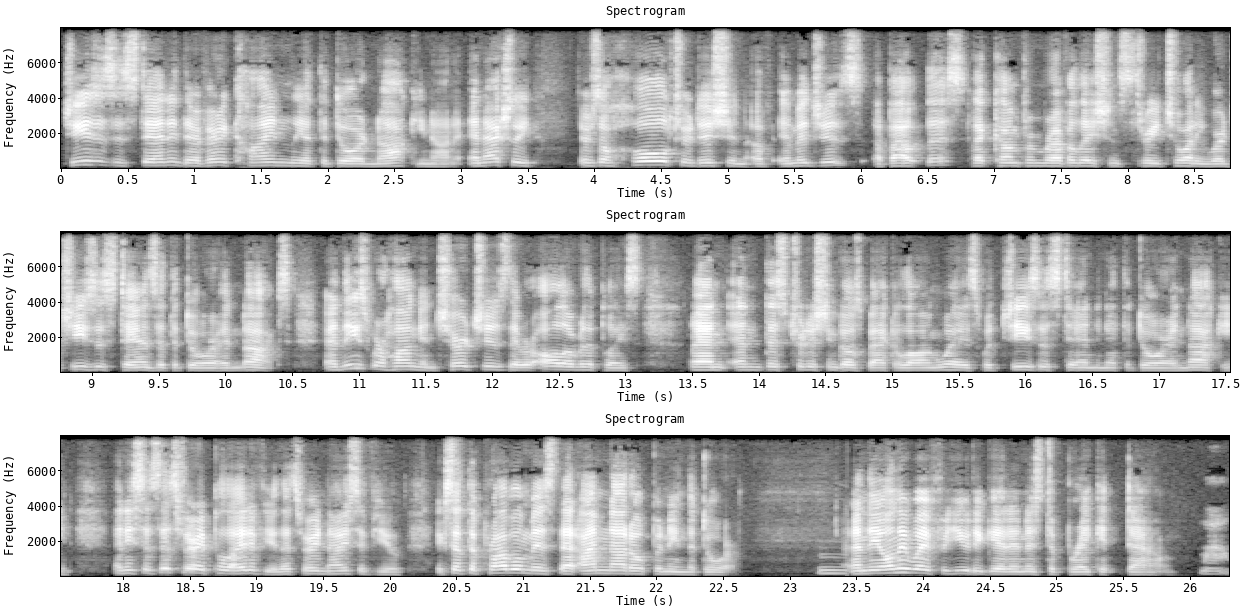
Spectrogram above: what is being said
Jesus is standing there very kindly at the door, knocking on it. And actually, there's a whole tradition of images about this that come from Revelations 3:20 where Jesus stands at the door and knocks. And these were hung in churches, they were all over the place. And and this tradition goes back a long ways with Jesus standing at the door and knocking. And he says that's very polite of you. That's very nice of you. Except the problem is that I'm not opening the door. Mm. And the only way for you to get in is to break it down. Wow.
